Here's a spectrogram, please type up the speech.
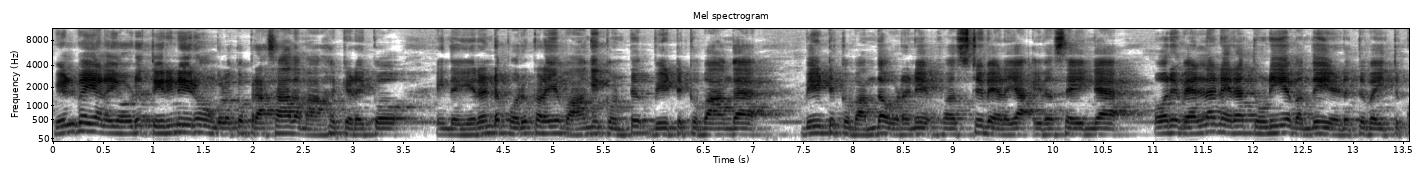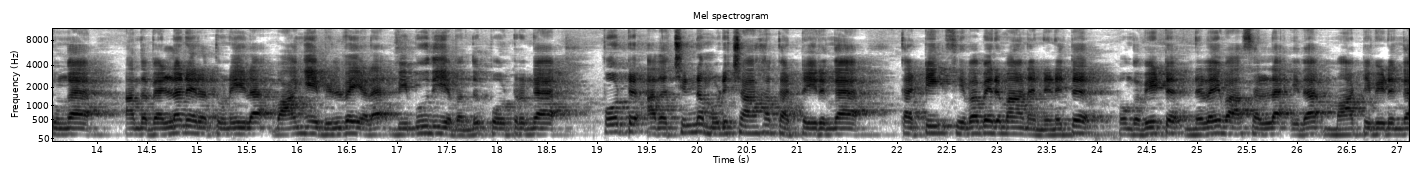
வில்வ இலையோடு திருநீரும் உங்களுக்கு பிரசாதமாக கிடைக்கும். இந்த இரண்டு பொருட்களையும் வாங்கி கொண்டு வீட்டுக்கு வாங்க. வீட்டுக்கு வந்த உடனே ஃபஸ்ட்டு வேலையாக இதை செய்யுங்க. ஒரு வெள்ளை நிற துணியை வந்து எடுத்து வைத்துக்குங்க. அந்த வெள்ளை நிற துணியில் வாங்கிய வில்வ இலை விபூதியை வந்து போட்டுருங்க. போட்டு அதை சின்ன முடிச்சாக கட்டிடுங்க கட்டி சிவபெருமானை நினைத்து உங்கள் வீட்டு நிலைவாசலில் இதை மாட்டி விடுங்க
